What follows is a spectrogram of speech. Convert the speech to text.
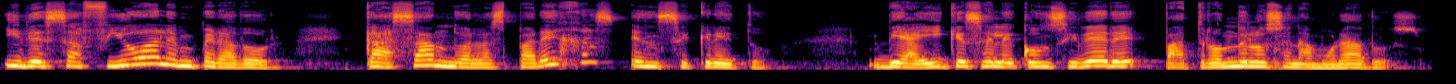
y desafió al emperador, casando a las parejas en secreto, de ahí que se le considere patrón de los enamorados.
